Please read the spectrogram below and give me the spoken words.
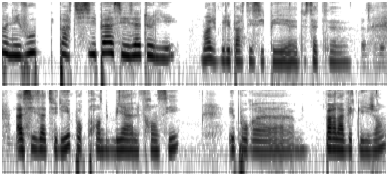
venez-vous participer à ces ateliers? Moi, je voulais participer de cette, euh, à ces ateliers pour prendre bien le français et pour euh, parler avec les gens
